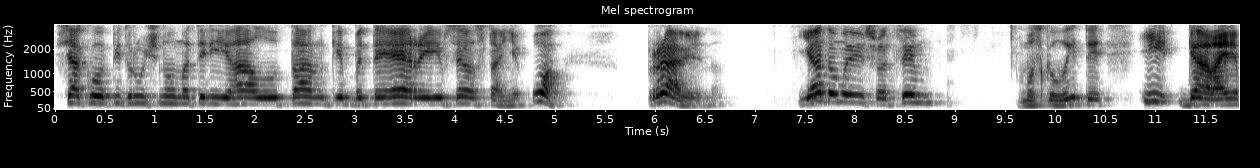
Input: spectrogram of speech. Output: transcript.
всякого підручного матеріалу, танки, БТРи і все останнє. О! Правильно. Я думаю, що цим московити і, говоря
